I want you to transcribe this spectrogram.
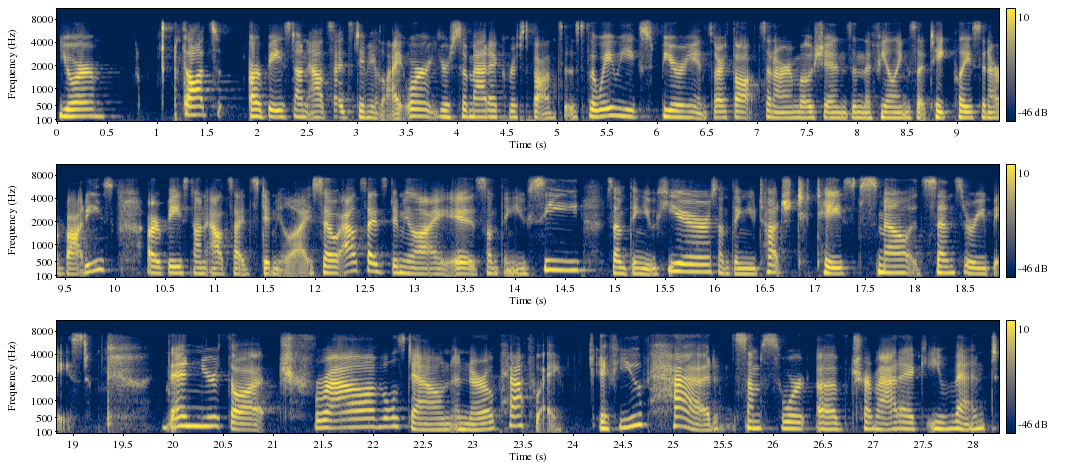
Your thoughts are based on outside stimuli or your somatic responses. The way we experience our thoughts and our emotions and the feelings that take place in our bodies are based on outside stimuli. So, outside stimuli is something you see, something you hear, something you touch, taste, smell. It's sensory based. Then your thought travels down a neural pathway if you've had some sort of traumatic event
